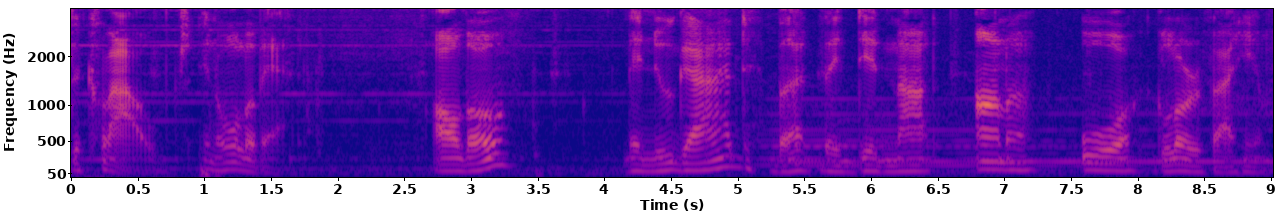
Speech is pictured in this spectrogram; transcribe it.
the clouds, and all of that. Although they knew God, but they did not honor or glorify Him.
